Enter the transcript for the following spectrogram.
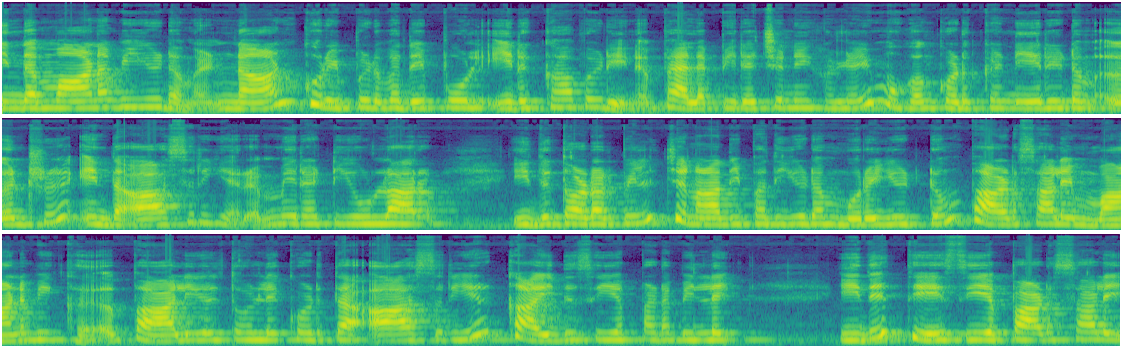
இந்த மாணவியிடம் நான் குறிப்பிடுவதைப் போல் இருக்காவிடின் பல பிரச்சனைகளை முகம் கொடுக்க நேரிடும் என்று இந்த ஆசிரியர் மிரட்டியுள்ளார். இது தொடர்பில் ஜனாதிபதியிடம் முறையிட்டும் பாடசாலை மாணவிக்கு பாலியல் தொல்லை கொடுத்த ஆசிரியர் கைது செய்யப்படவில்லை. இது தேசிய பாடசாலை.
